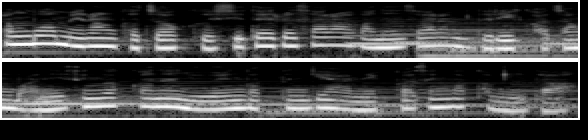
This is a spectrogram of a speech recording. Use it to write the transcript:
평범이란 그저 그 시대를 살아가는 사람들이 가장 많이 생각하는 유행 같은 게 아닐까 생각합니다.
